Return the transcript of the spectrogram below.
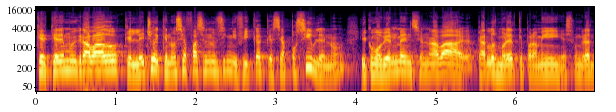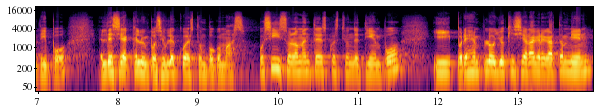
que quede muy grabado que el hecho de que no sea fácil no significa que sea posible, ¿no? Y como bien mencionaba Carlos Moret, que para mí es un gran tipo, él decía que lo imposible cuesta un poco más. Pues sí, solamente es cuestión de tiempo. Y, por ejemplo, yo quisiera agregar también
